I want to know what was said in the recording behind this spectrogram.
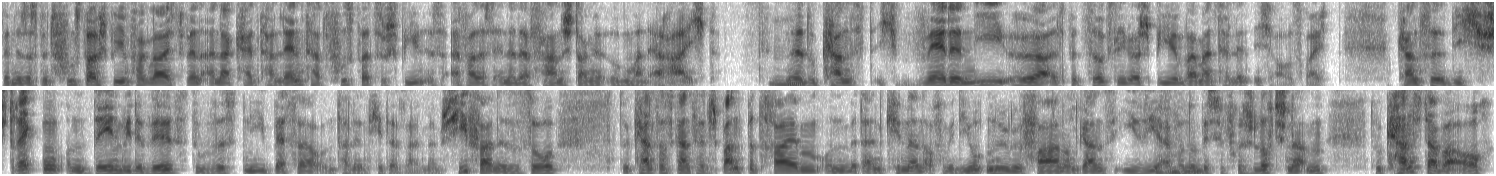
Wenn du das mit Fußballspielen vergleichst, wenn einer kein Talent hat, Fußball zu spielen, ist einfach das Ende der Fahnenstange irgendwann erreicht. Mhm. Ne, du kannst, ich werde nie höher als Bezirksliga spielen, weil mein Talent nicht ausreicht. Kannst du dich strecken und dehnen, wie du willst, du wirst nie besser und talentierter sein. Beim Skifahren ist es so, du kannst das ganz entspannt betreiben und mit deinen Kindern auf dem Idiotenhügel fahren und ganz easy einfach nur ein bisschen frische Luft schnappen. Du kannst aber auch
